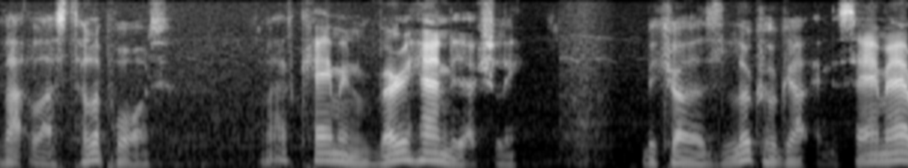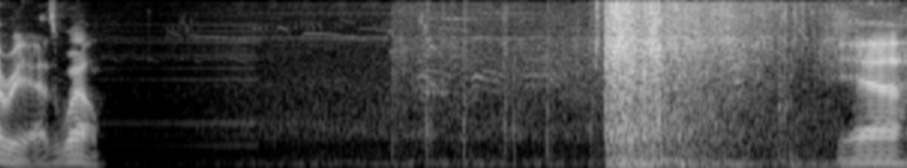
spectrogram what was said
That last teleport. That came in very handy actually. Because look who got in the same area as well. Yeah,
